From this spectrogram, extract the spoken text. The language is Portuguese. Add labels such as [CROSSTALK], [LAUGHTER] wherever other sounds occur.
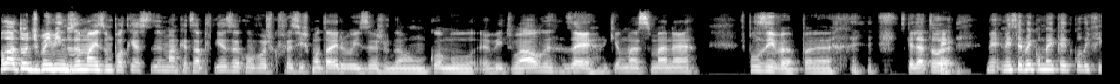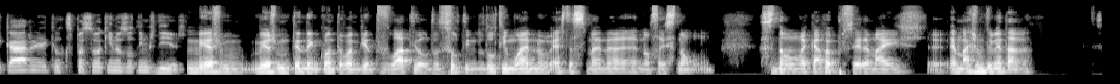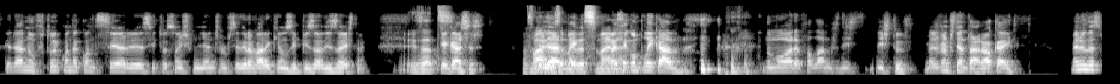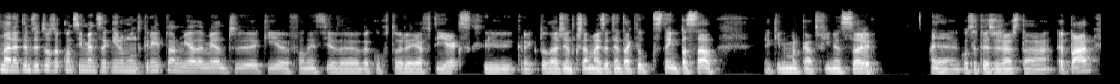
Olá a todos, bem-vindos a mais um podcast de Markets à Portuguesa, convosco Francisco Monteiro e Zé Jordão, como habitual. Zé, aqui uma semana explosiva para. [LAUGHS] Se calhar estou a nem, nem sei bem como é que é de qualificar aquilo que se passou aqui nos últimos dias. Mesmo, mesmo tendo em conta o ambiente volátil dos últimos, do último ano, esta semana não sei se não, se não acaba por ser a mais, a mais movimentada. Se calhar no futuro, quando acontecer situações semelhantes, vamos ter de gravar aqui uns episódios extra. Exato. O que é que achas? Vários a meio é da semana. Vai ser complicado [LAUGHS] numa hora falarmos disto, disto tudo. Mas vamos tentar, ok. Menu da semana, temos então os acontecimentos aqui no mundo cripto, nomeadamente aqui a falência da, da corretora FTX, que creio que toda a gente que está mais atenta àquilo que se tem passado aqui no mercado financeiro, uh, com certeza já está a par.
